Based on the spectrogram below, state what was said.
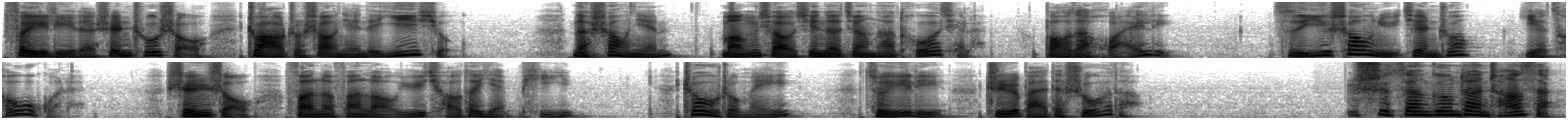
费力地伸出手抓住少年的衣袖。那少年忙小心地将他托起来，抱在怀里。紫衣少女见状也凑过来，伸手翻了翻老于桥的眼皮，皱皱眉，嘴里直白地说道：“是三更断肠散。”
